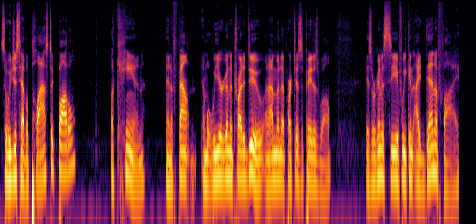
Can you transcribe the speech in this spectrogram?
So we just have a plastic bottle, a can, and a fountain. And what we are going to try to do, and I'm going to participate as well, is we're going to see if we can identify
